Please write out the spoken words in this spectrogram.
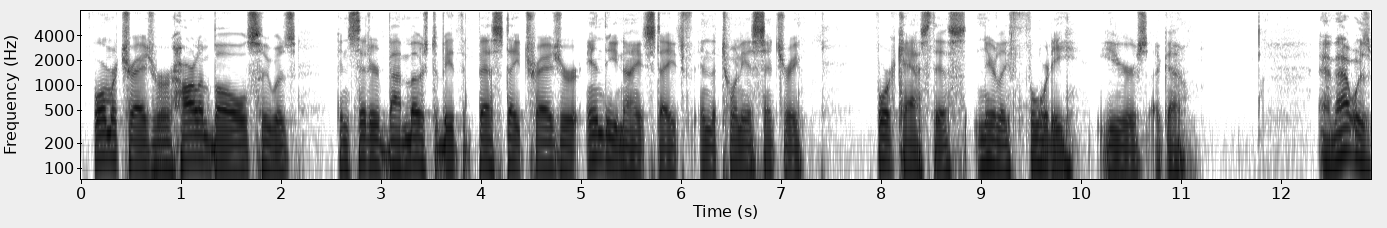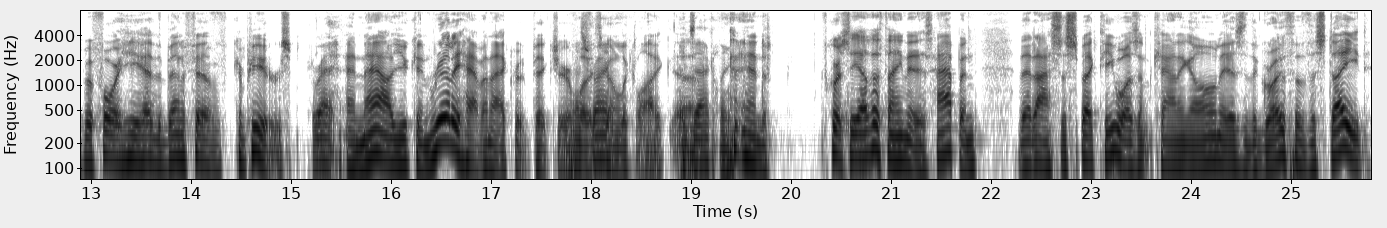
former treasurer Harlan Boyles, who was considered by most to be the best state treasurer in the United States in the 20th century, forecast this nearly 40 years ago. And that was before he had the benefit of computers. Right. And now you can really have an accurate picture of That's what right. it's going to look like. Uh, exactly. Uh, and of course, the other thing that has happened that I suspect he wasn't counting on is the growth of the state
